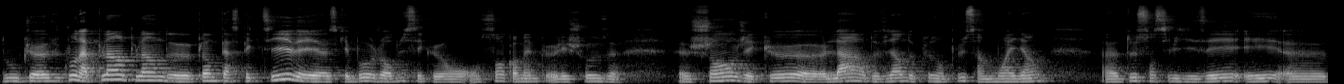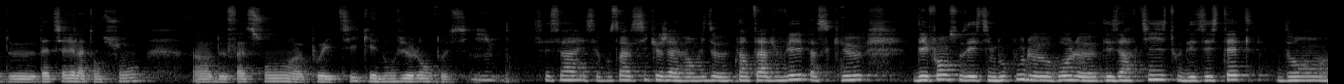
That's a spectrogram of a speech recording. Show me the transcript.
Donc du coup on a plein plein de, plein de perspectives et ce qui est beau aujourd'hui c'est qu'on on sent quand même que les choses change et que euh, l'art devient de plus en plus un moyen euh, de sensibiliser et d'attirer l'attention de façon poétique et non violente aussi. Mm. C'est ça, et c'est pour ça aussi que j'avais envie de t'interviewer parce que des fois on sous-estime beaucoup le rôle des artistes ou des esthètes dans euh,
